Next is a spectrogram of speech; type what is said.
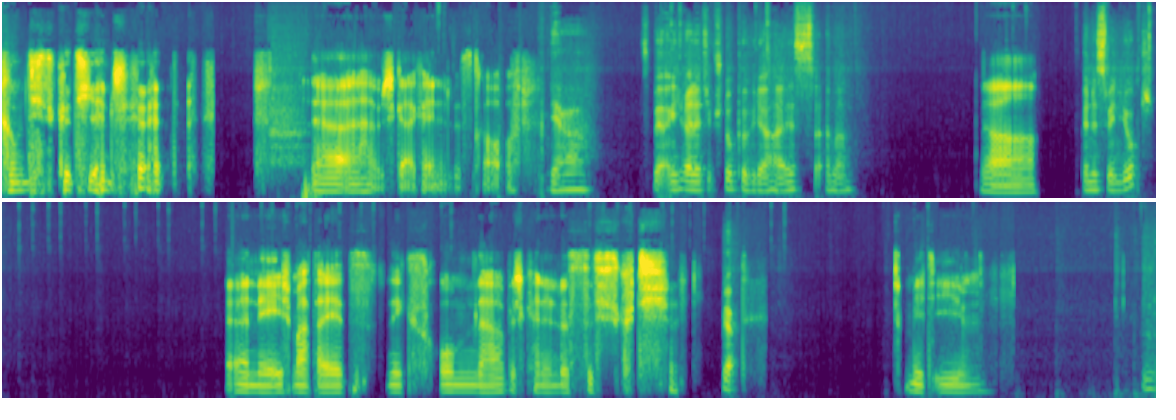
rumdiskutieren wird. Da habe ich gar keine Lust drauf. Ja, es wäre eigentlich relativ schnuppe, wie der heißt, aber Ja. wenn es wen juckt. Äh, nee, ich mache da jetzt nichts rum, da habe ich keine Lust zu diskutieren. Ja. Mit ihm. Und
